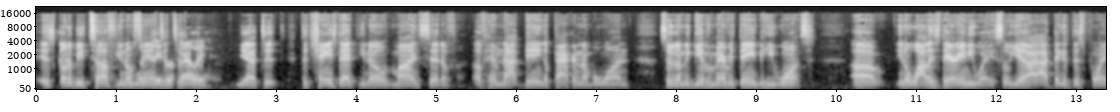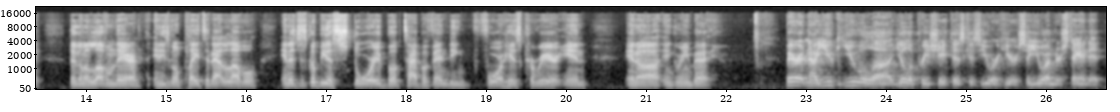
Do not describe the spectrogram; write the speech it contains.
It's going to be tough, you know. what I'm saying to, to, yeah, to to change that, you know, mindset of of him not being a Packer number one. So they're going to give him everything that he wants, uh, you know, while he's there anyway. So yeah, I, I think at this point they're going to love him there, and he's going to play to that level, and it's just going to be a storybook type of ending for his career in in uh in Green Bay. Barrett, now you you will uh, you'll appreciate this because you are here, so you understand it.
